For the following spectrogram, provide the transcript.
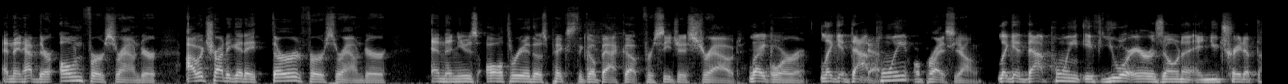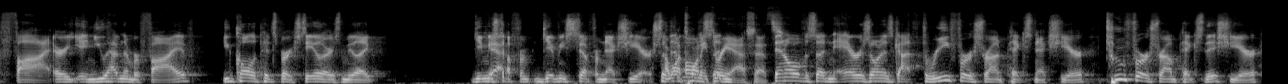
and they'd have their own first rounder. I would try to get a third first rounder and then use all three of those picks to go back up for CJ Stroud. Like or like at that yeah, point or Bryce Young. Like at that point, if you are Arizona and you trade up to five or and you have number five, you call the Pittsburgh Steelers and be like, Give me yeah. stuff from give me stuff from next year. So I want 23 sudden, assets. Then all of a sudden Arizona's got three first round picks next year, two first round picks this year,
